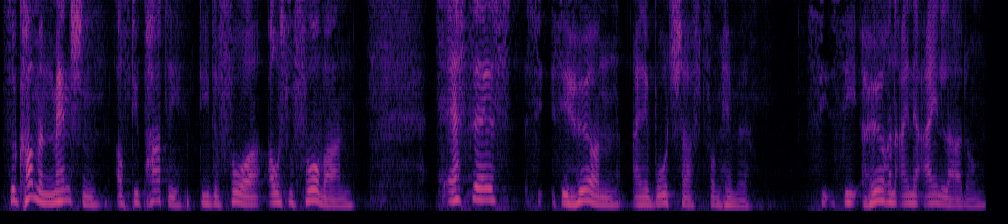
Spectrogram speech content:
So kommen Menschen auf die Party, die davor außen vor waren. Das Erste ist, sie, sie hören eine Botschaft vom Himmel. Sie, sie hören eine Einladung.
